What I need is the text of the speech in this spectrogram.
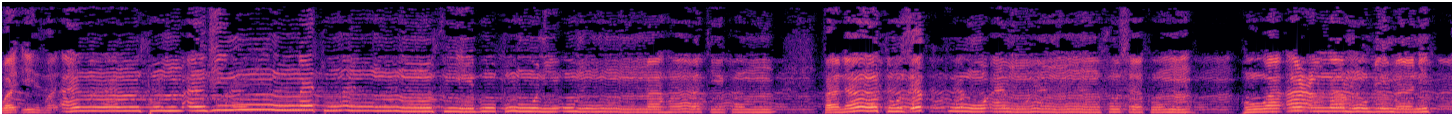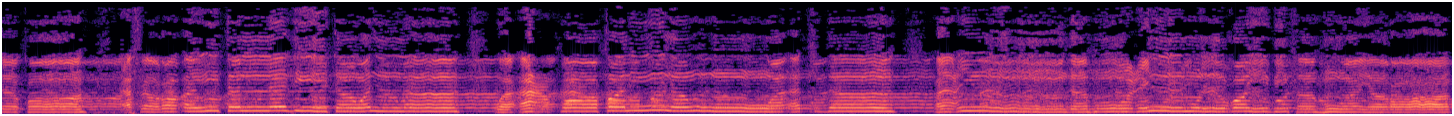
وإذ أنتم أجنة في بطون أمهاتكم فلا تزكوا أنفسكم هو أعلم بمن اتقى أفرأيت الذي تولى وأعطى قليلا وأكدى أعنده علم الغيب فهو يرى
